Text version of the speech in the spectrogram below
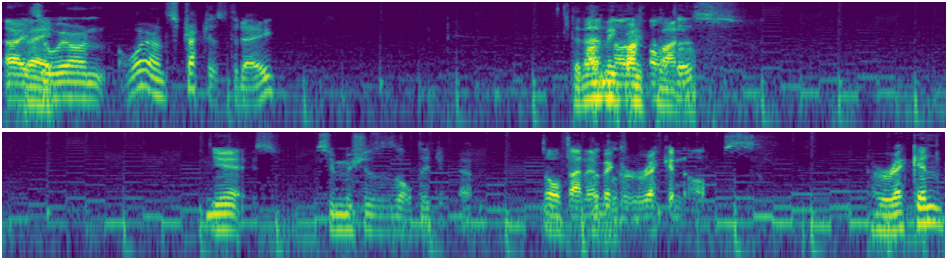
All right, so we're on we're on stretches today. Dynamic On recon. Altis. Yes. Submissions is all digital. All Dynamic. Reckon Ops. reckon.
